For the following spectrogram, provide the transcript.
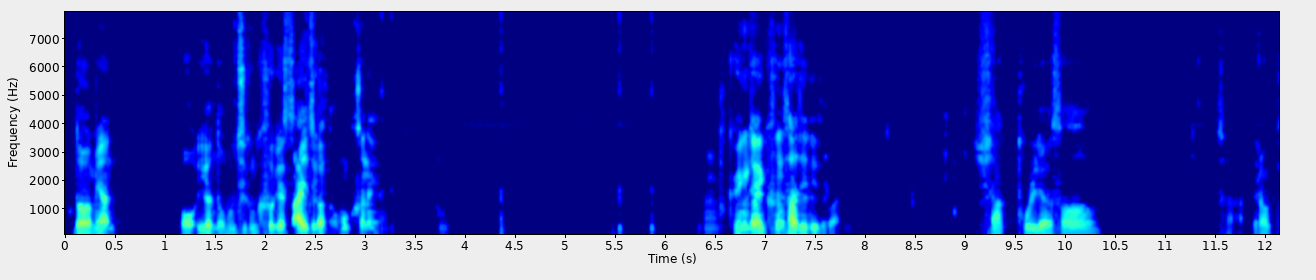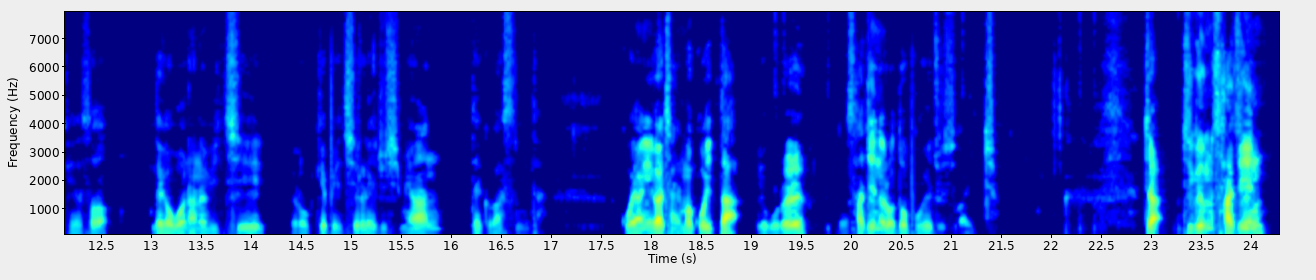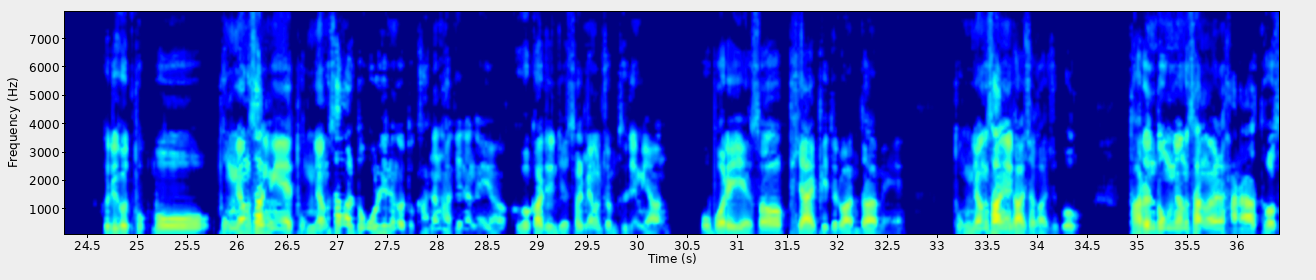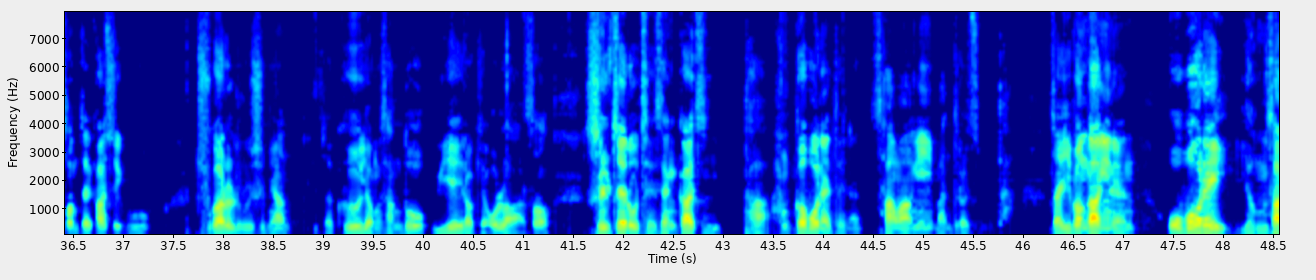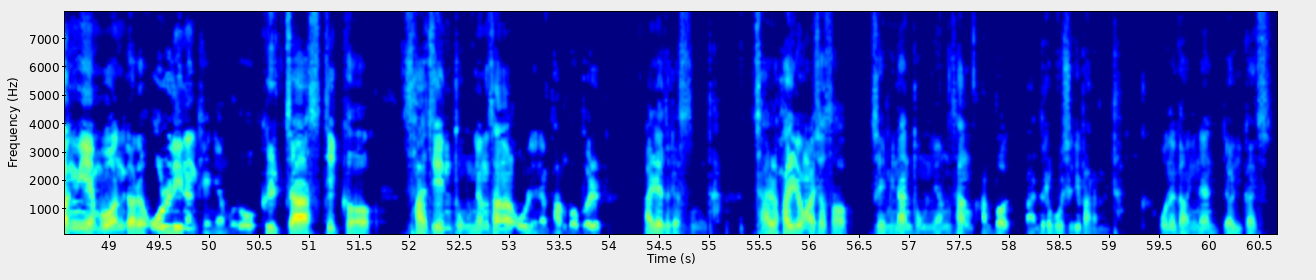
넣으면 어, 이건 너무 지금 크게 사이즈가 너무 크네요. 음, 굉장히 큰 사진이 들어왔네요. 샥 돌려서 자 이렇게 해서 내가 원하는 위치 이렇게 배치를 해주시면 될 것 같습니다. 고양이가 잘 먹고 있다. 요거를 사진으로도 보여줄 수가 있죠. 자 지금 사진 그리고 도- 뭐 동영상 위에 동영상을 또 올리는 것도 가능하기는 해요. 그것까지 이제 설명을 좀 드리면 오버레이에서 PIP 들어간 다음에 동영상에 가셔가지고 다른 동영상을 하나 더 선택하시고 추가를 누르시면 자, 그 영상도 위에 이렇게 올라와서 실제로 재생까지 다 한꺼번에 되는 상황이 만들어집니다. 자 이번 강의는 오버레이 영상 위에 무언가를 올리는 개념으로 글자, 스티커, 사진, 동영상을 올리는 방법을 알려드렸습니다. 잘 활용하셔서 재미난 동영상 한번 만들어 보시기 바랍니다. 오늘 강의는 여기까지.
